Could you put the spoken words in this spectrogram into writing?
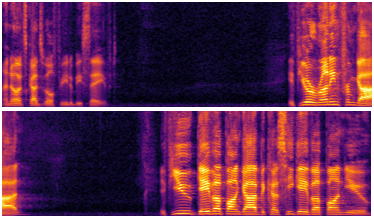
I know it's God's will for you to be saved. If you're running from God, if you gave up on God because He gave up on you,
